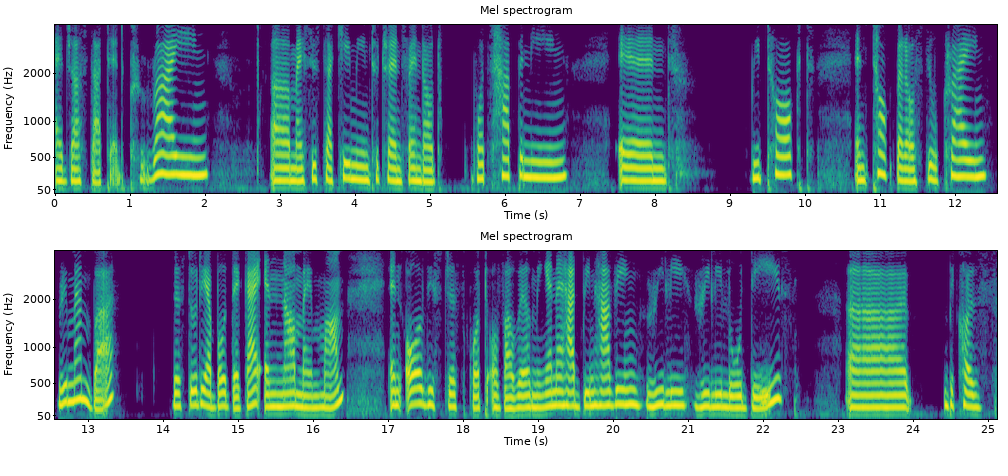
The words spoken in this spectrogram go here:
I just started crying. Uh, my sister came in to try and find out what's happening, and we talked and talked, but I was still crying. Remember the story about the guy, and now my mom, and all this just got overwhelming. And I had been having really, really low days uh, because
